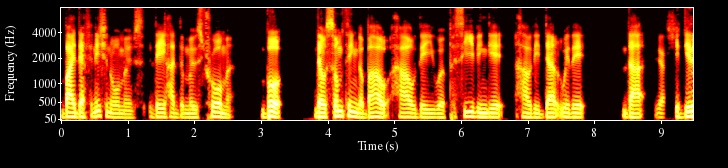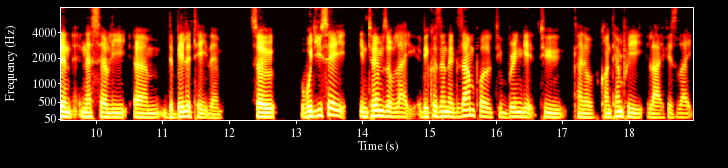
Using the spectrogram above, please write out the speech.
by definition almost they had the most trauma, but there was something about how they were perceiving it, how they dealt with it, that Yes. it didn't necessarily um, debilitate them. So would you say in terms of like because an example to bring it to kind of contemporary life is like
